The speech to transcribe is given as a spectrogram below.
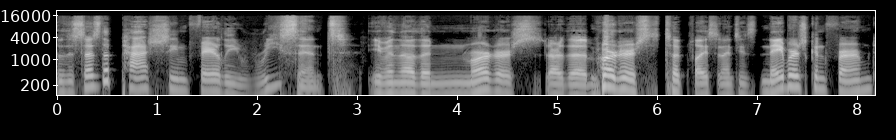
it says the patch seemed fairly recent, even though the murders or the murders took place in 19. Neighbors confirmed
